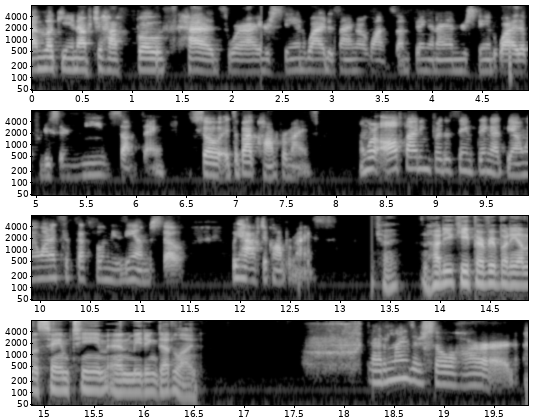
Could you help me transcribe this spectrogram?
I'm lucky enough to have both heads where I understand why a designer wants something and I understand why the producer needs something. So it's about compromise. And we're all fighting for the same thing at the end. We want a successful museum. So we have to compromise. Okay. And how do you keep everybody on the same team and meeting deadline? Deadlines are so hard.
